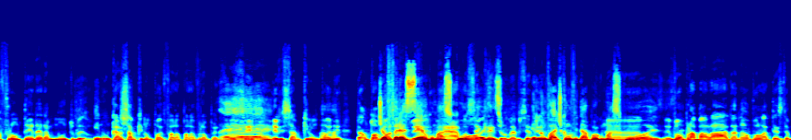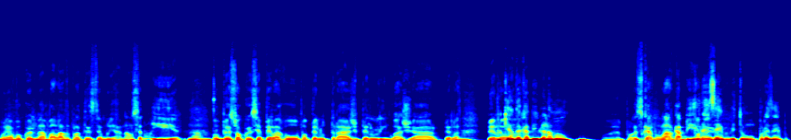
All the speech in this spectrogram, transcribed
a fronteira era muito. Não... O cara sabe que não pode falar palavrão pra é. você, ele sabe que não pode. Uhum. Então, toma te oferecer cerveja. algumas ah, coisas. Não cerveja. Ele não vai te convidar para algumas não. coisas. Vão pra balada, não, vou lá testemunhar, vou com ele na balada para testemunhar. Não, você não ia. Não, não o pessoal conhecia pela roupa, pelo traje, pelo linguajar, pela. pela... Porque anda com a Bíblia na mão. Pô, esse cara não larga a Bíblia. Por exemplo, Vitor, por exemplo,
